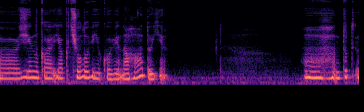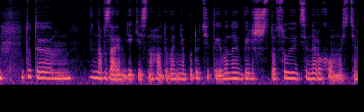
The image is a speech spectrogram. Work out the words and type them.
е, жінка як чоловікові нагадує. Тут, тут ем, навзаєм якісь нагадування будуть іти. Вони більш стосуються нерухомості.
